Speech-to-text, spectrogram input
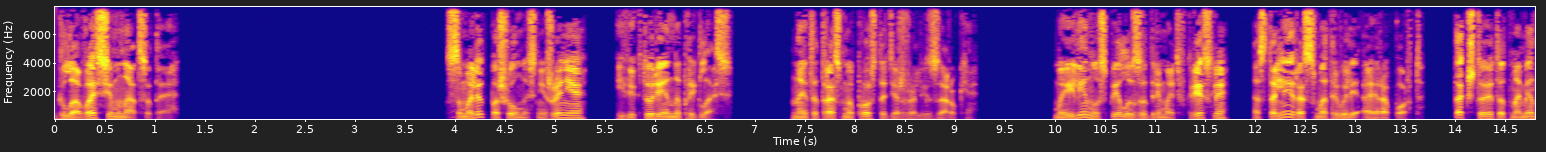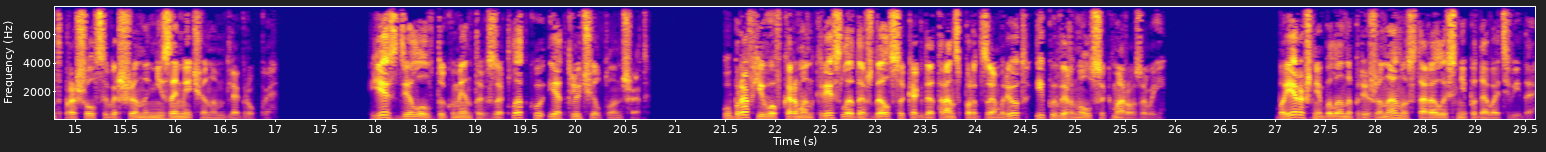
Глава 17. Самолет пошел на снижение, и Виктория напряглась. На этот раз мы просто держались за руки. Мейлин успела задремать в кресле, остальные рассматривали аэропорт, так что этот момент прошел совершенно незамеченным для группы. Я сделал в документах закладку и отключил планшет. Убрав его в карман кресла, дождался, когда транспорт замрет, и повернулся к Морозовой. Боярышня была напряжена, но старалась не подавать вида.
